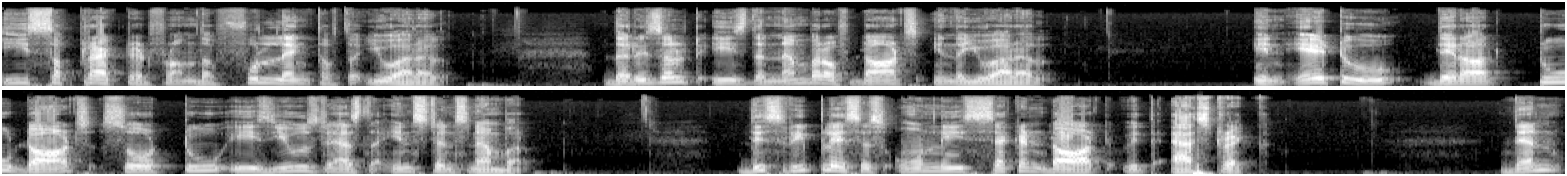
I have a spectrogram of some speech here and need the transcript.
is subtracted from the full length of the URL. The result is the number of dots in the URL. In A2, there are two dots, so 2 is used as the instance number. This replaces only second dot with asterisk. Then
